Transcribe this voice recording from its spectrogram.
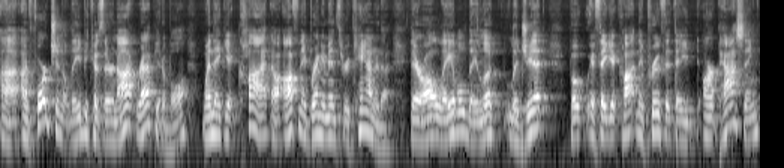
Uh, unfortunately, because they're not reputable, when they get caught, uh, often they bring them in through Canada. They're all labeled, they look legit, but if they get caught and they prove that they aren't passing,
